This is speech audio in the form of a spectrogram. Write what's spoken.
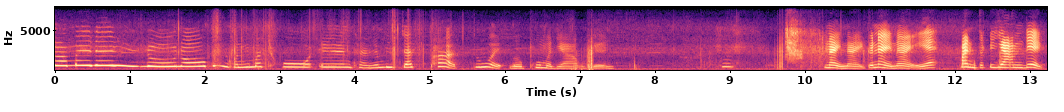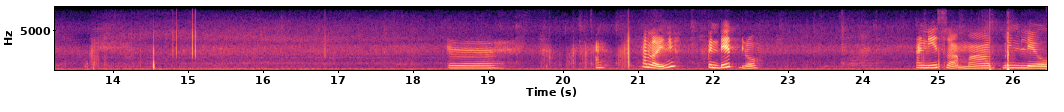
ก็ไม่ได้รู้เนาะผู้หญิงคนนี้มาโชว์เองแถมยังมีแจ็คพาดด้วยเออพูดมายาวเกินไหนไหนๆก็ไหนไหนๆอะปั่นจักรยานเด็ก เออเอา อยเนี่ยเป็นเด็ดเหรอ อันนี้สามารถวิ่งเร็ว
